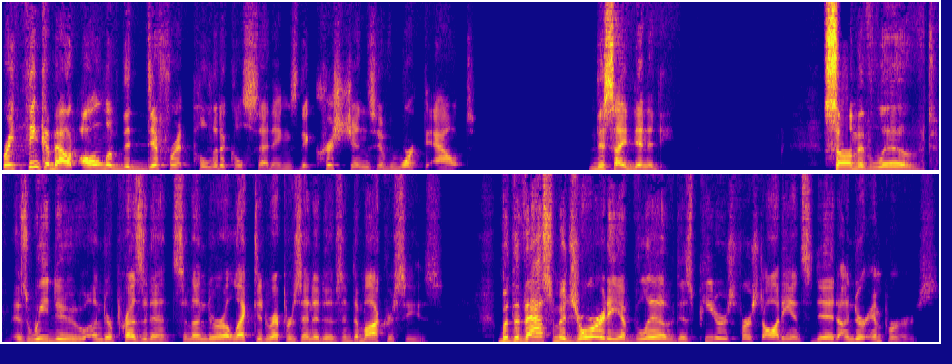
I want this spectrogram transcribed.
Right? Think about all of the different political settings that Christians have worked out this identity. Some have lived as we do under presidents and under elected representatives in democracies. But the vast majority have lived as Peter's first audience did under emperors.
